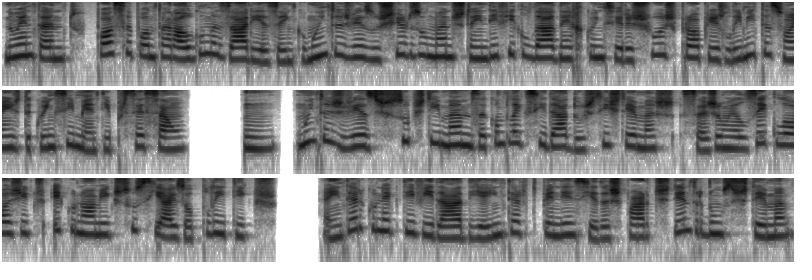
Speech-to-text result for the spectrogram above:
No entanto, posso apontar algumas áreas em que muitas vezes os seres humanos têm dificuldade em reconhecer as suas próprias limitações de conhecimento e percepção. 1. Um, muitas vezes subestimamos a complexidade dos sistemas, sejam eles ecológicos, económicos, sociais ou políticos. A interconectividade e a interdependência das partes dentro de um sistema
